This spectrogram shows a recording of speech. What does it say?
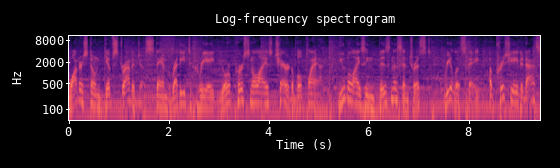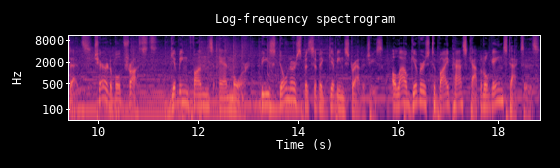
Waterstone gift strategists stand ready to create your personalized charitable plan, utilizing business interest, real estate, appreciated assets, charitable trusts, giving funds, and more. These donor specific giving strategies allow givers to bypass capital gains taxes,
